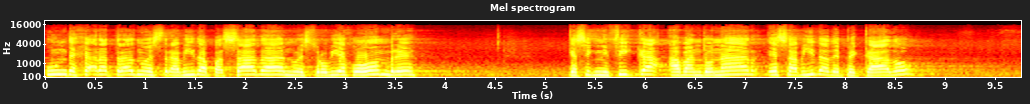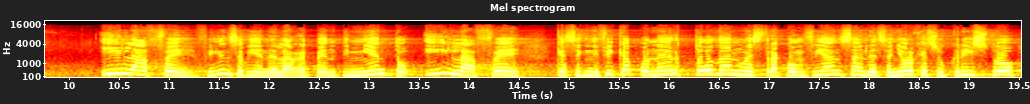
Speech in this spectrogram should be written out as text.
un dejar atrás nuestra vida pasada, nuestro viejo hombre, que significa abandonar esa vida de pecado, y la fe, fíjense bien, el arrepentimiento y la fe, que significa poner toda nuestra confianza en el Señor Jesucristo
